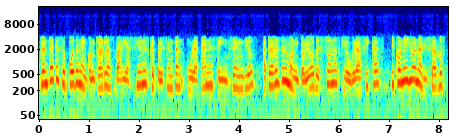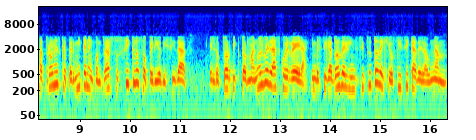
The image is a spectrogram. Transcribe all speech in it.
plantea que se pueden encontrar las variaciones que presentan huracanes e incendios a través del monitoreo de zonas geográficas y con ello analizar los patrones que permiten encontrar sus ciclos o periodicidad. El doctor Víctor Manuel Velasco Herrera, investigador del Instituto de Geofísica de la UNAM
